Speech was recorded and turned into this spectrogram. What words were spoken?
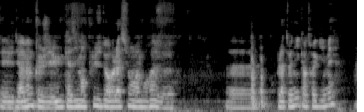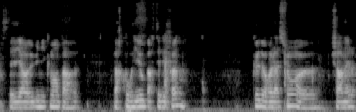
Et je dirais même que j'ai eu quasiment plus de relations amoureuses euh, platoniques entre guillemets, c'est-à-dire uniquement par par courrier ou par téléphone, que de relations charnelles.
